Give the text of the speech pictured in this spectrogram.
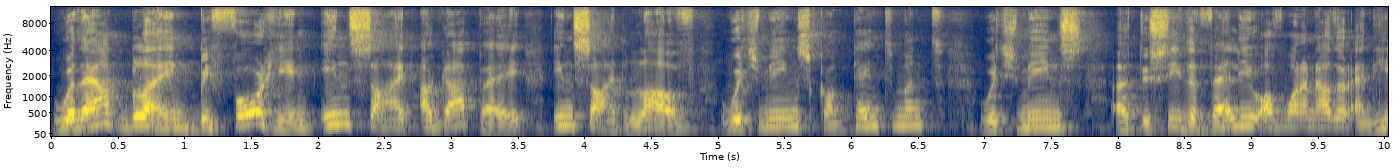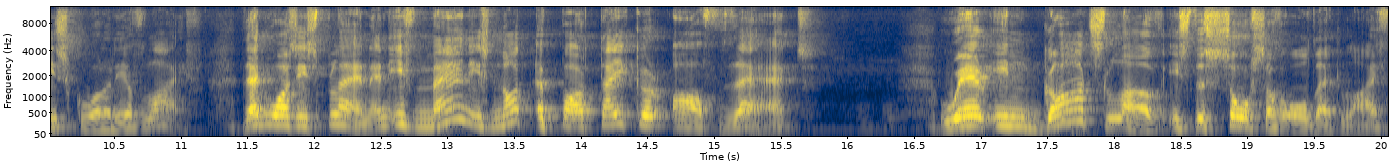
without blame, before Him, inside agape, inside love, which means contentment, which means uh, to see the value of one another and His quality of life. That was his plan. And if man is not a partaker of that, wherein God's love is the source of all that life,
